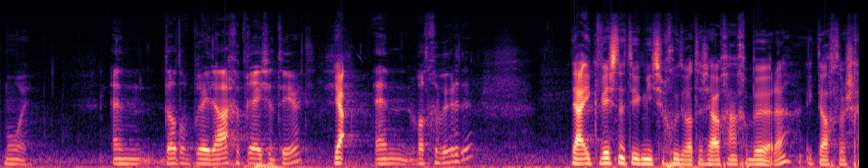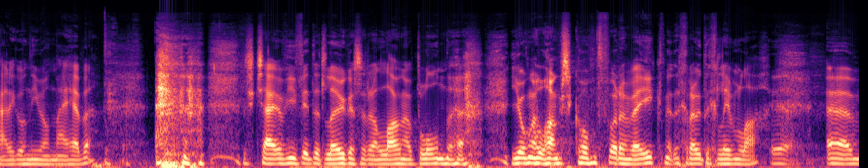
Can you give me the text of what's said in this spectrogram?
Mooi. En dat op Breda gepresenteerd. Ja. En wat gebeurde er? Ja, ik wist natuurlijk niet zo goed wat er zou gaan gebeuren. Ik dacht waarschijnlijk wil niemand mij hebben. dus ik zei, wie vindt het leuk als er een lange blonde jongen langskomt voor een week met een grote glimlach. Ja. Ehm,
